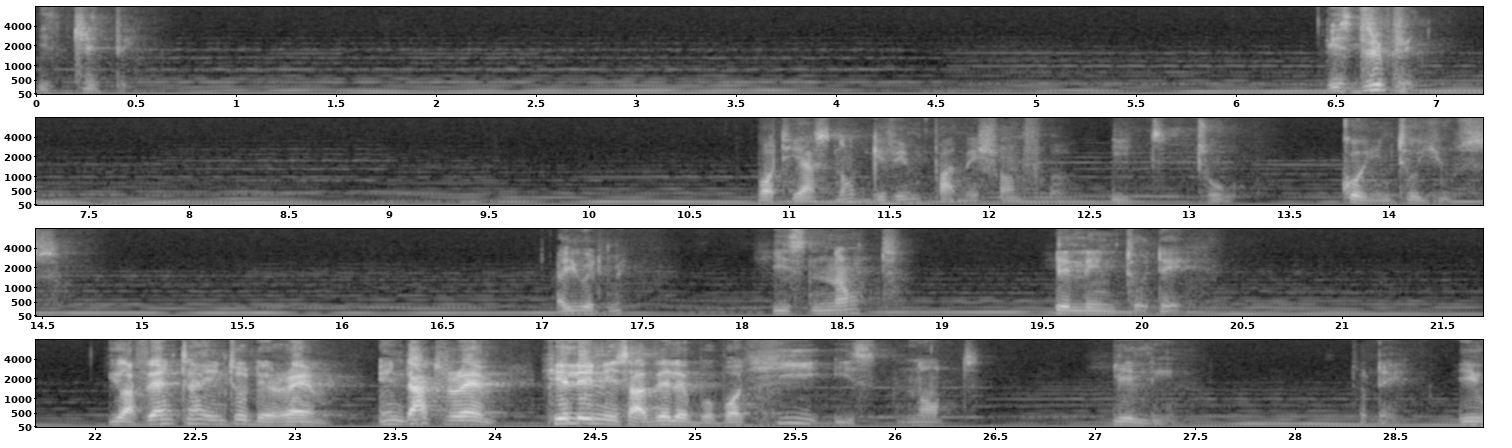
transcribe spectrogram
is dripping. It's dripping. But he has not given permission for it to go into use. Are you with me? He's not healing today. You have entered into the realm. In that realm, healing is available, but he is not healing today. He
